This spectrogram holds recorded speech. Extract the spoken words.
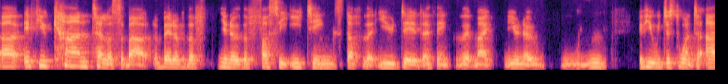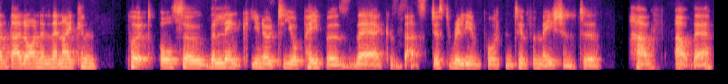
uh, if you can tell us about a bit of the you know the fussy eating stuff that you did i think that might you know if you would just want to add that on and then i can put also the link you know to your papers there because that's just really important information to have out there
